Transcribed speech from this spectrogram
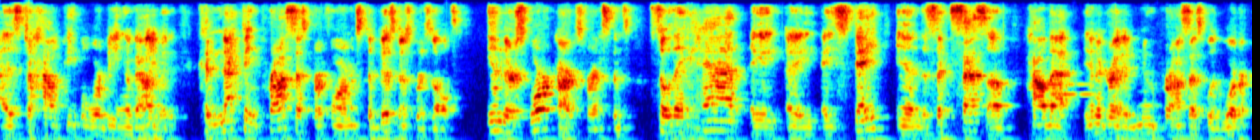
as to how people were being evaluated. Connecting process performance to business results in their scorecards, for instance, so they had a, a, a stake in the success of how that integrated new process would work.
